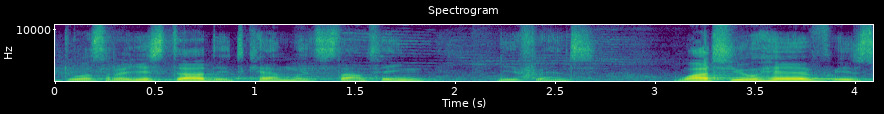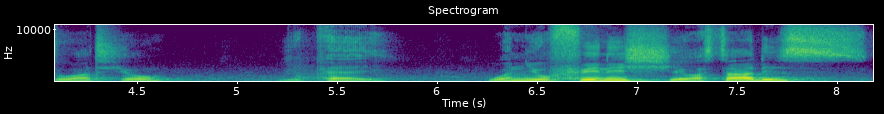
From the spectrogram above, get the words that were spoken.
it was registered, it came with something different. What you have is what you, you pay. When you finish your studies,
